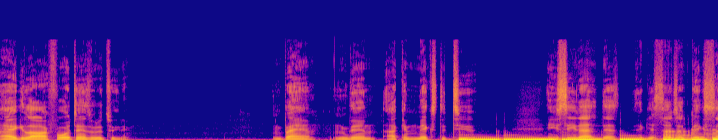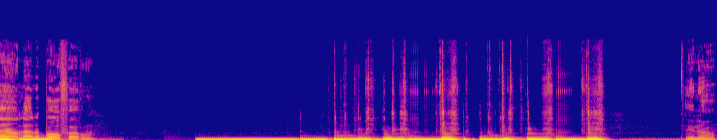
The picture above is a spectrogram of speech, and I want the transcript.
Aguilar 410s with a tweeter. And bam. And then I can mix the two. And you see that this it gets such a big sound out of both of them. You know.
